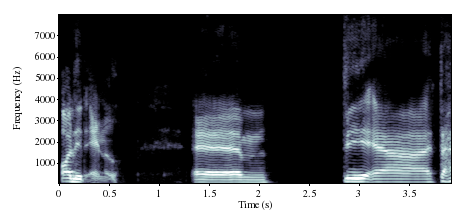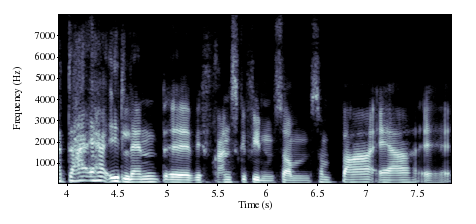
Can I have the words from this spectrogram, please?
og lidt andet. Øh, det er, der, der er et eller andet øh, ved franske film, som, som bare er øh,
